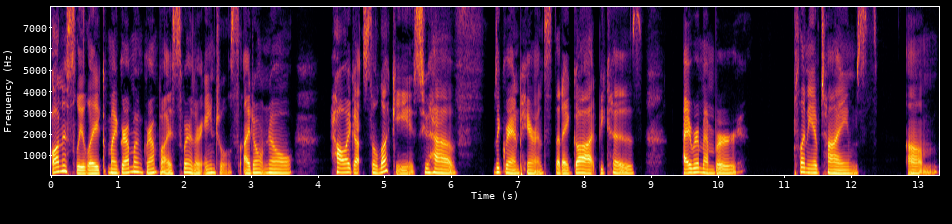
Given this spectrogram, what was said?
honestly, like my grandma and grandpa, I swear they're angels. I don't know how I got so lucky to have the grandparents that I got because I remember plenty of times um,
